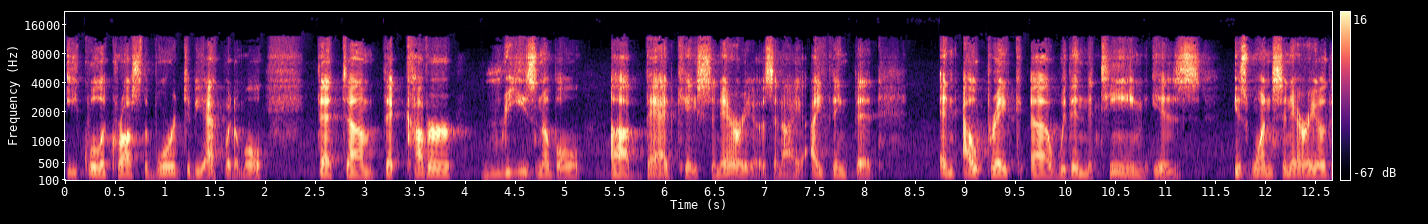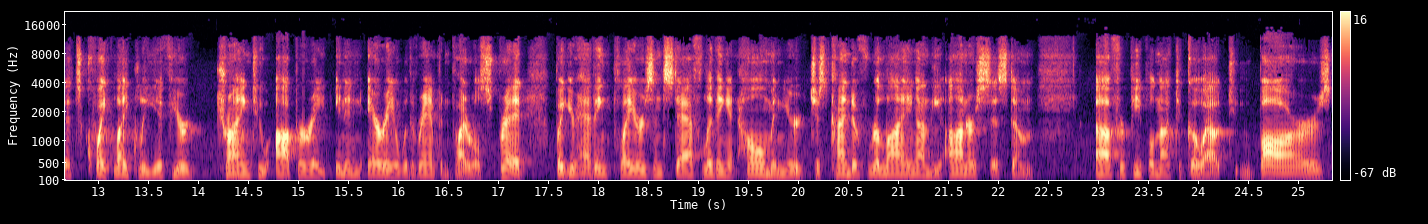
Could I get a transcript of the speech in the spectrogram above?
equal across the board to be equitable, that um, that cover reasonable uh, bad case scenarios. And I I think that an outbreak uh, within the team is is one scenario that's quite likely if you're trying to operate in an area with rampant viral spread, but you're having players and staff living at home and you're just kind of relying on the honor system uh, for people not to go out to bars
